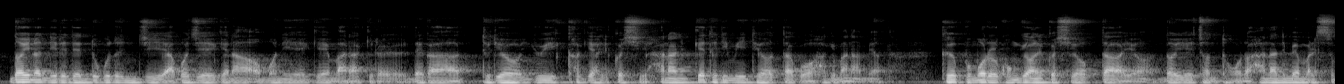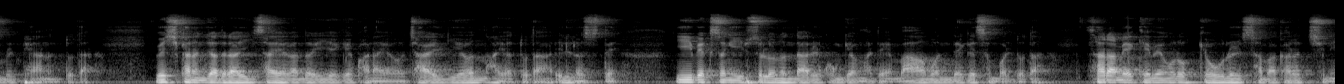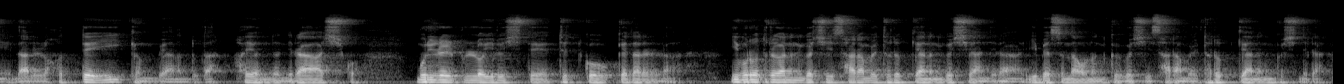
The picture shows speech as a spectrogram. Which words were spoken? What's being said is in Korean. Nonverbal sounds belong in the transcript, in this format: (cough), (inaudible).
너희는 이르되 누구든지 아버지에게나 어머니에게 말하기를 내가 드려 유익하게 할 것이 하나님께 드림이 되었다고 하기만 하면 그 부모를 공경할 것이 없다 하여 너희의 전통으로 하나님의 말씀을 패하는도다. 외식하는 자들아 이사야가 너희에게 관하여 잘 예언하였도다. 일렀을 때이 백성이 입술로는 나를 공경하되 마음은 내게서 멀도다 사람의 계명으로 교훈을 삼아 가르치니 나를 헛되이 경배하는도다 하였느니라 하시고 무리를 불러 이르시되 듣고 깨달으라. 입으로 들어가는 것이 사람을 더럽게 하는 것이 아니라 입에서 나오는 그것이 사람을 더럽게 하는 것이니라.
